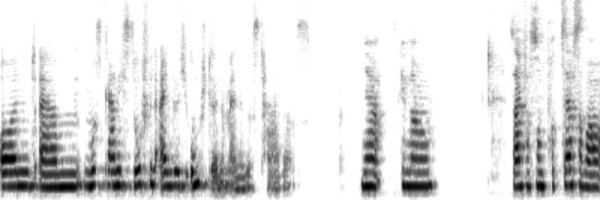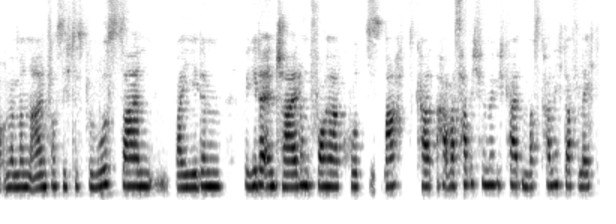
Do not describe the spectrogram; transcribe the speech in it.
und ähm, muss gar nicht so viel eigentlich umstellen am Ende des Tages. Ja, genau. Ist einfach so ein Prozess, aber wenn man einfach sich das Bewusstsein bei jedem, bei jeder Entscheidung vorher kurz macht, kann, was habe ich für Möglichkeiten, was kann ich da vielleicht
